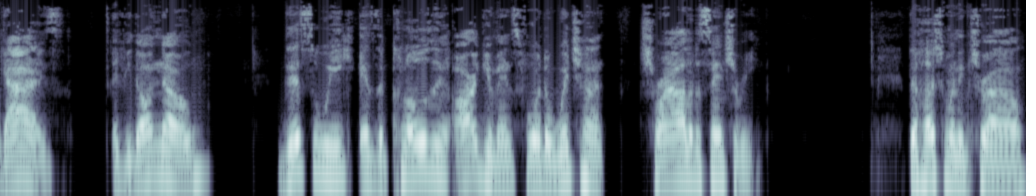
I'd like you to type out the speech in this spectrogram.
guys, if you don't know, this week is the closing arguments for the witch hunt trial of the century. The hush money trial,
